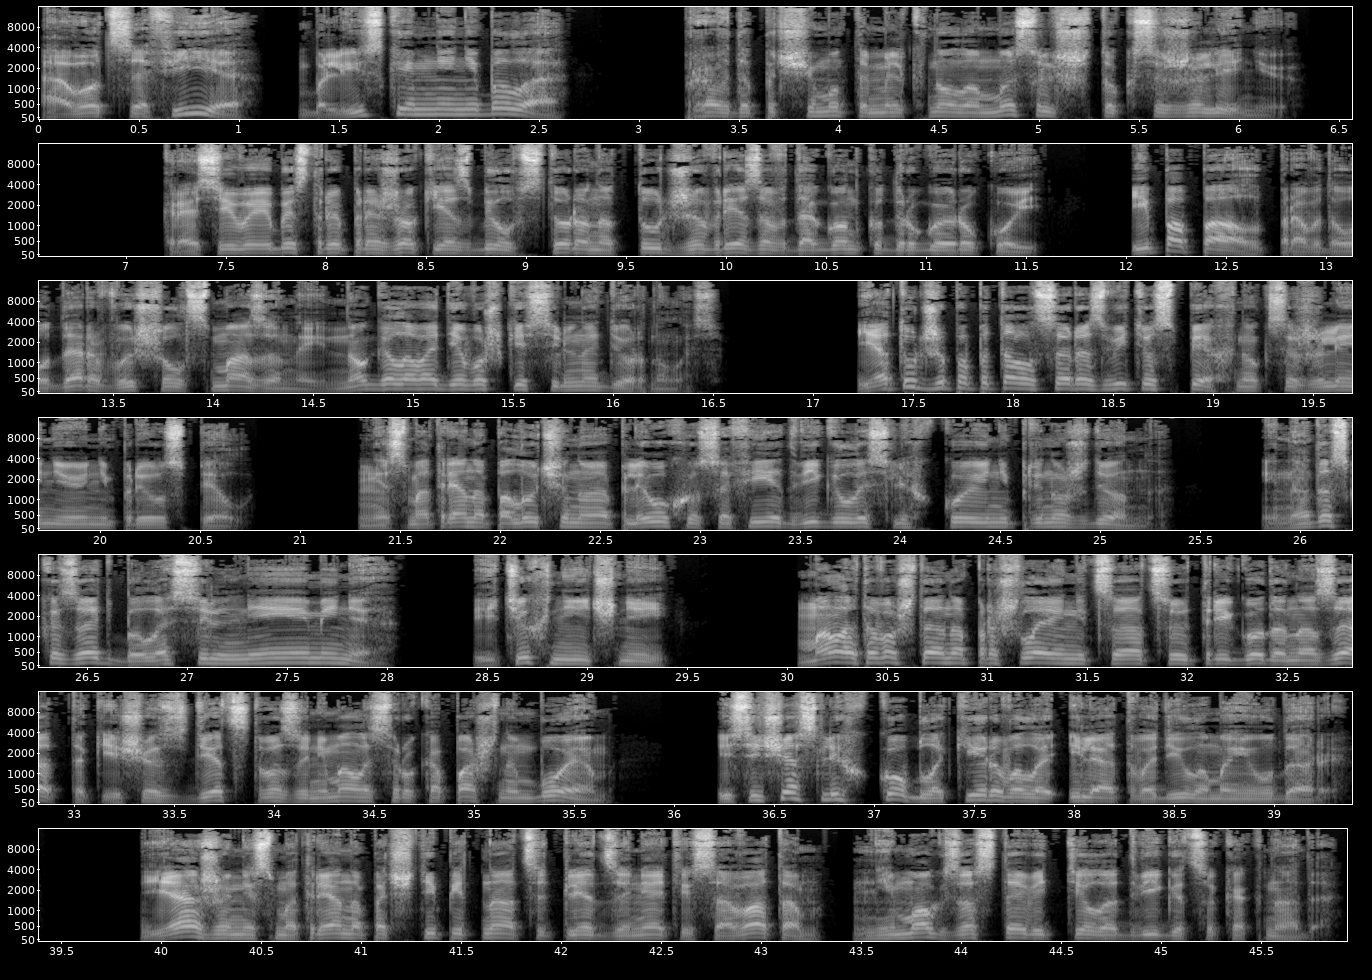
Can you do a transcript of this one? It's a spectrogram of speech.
А вот София близкой мне не была, правда, почему-то мелькнула мысль, что к сожалению. Красивый и быстрый прыжок я сбил в сторону, тут же врезав догонку другой рукой, и попал, правда, удар вышел смазанный, но голова девушки сильно дернулась. Я тут же попытался развить успех, но, к сожалению, не преуспел. Несмотря на полученную оплеуху, София двигалась легко и непринужденно. И, надо сказать, была сильнее меня. И техничней. Мало того, что она прошла инициацию три года назад, так еще с детства занималась рукопашным боем и сейчас легко блокировала или отводила мои удары. Я же, несмотря на почти 15 лет занятий с аватом, не мог заставить тело двигаться как надо.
